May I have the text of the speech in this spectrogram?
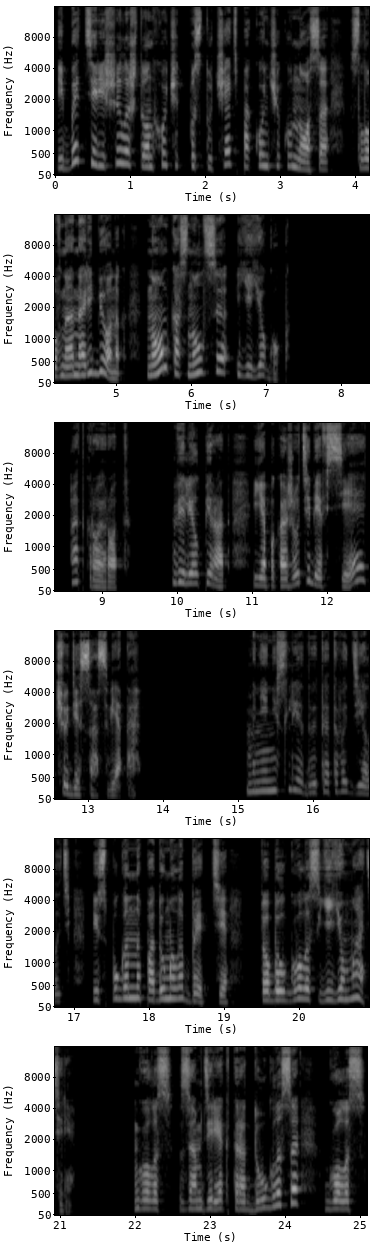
и Бетти решила, что он хочет постучать по кончику носа, словно она ребенок, но он коснулся ее губ. «Открой рот», — велел пират. «Я покажу тебе все чудеса света». «Мне не следует этого делать», — испуганно подумала Бетти. То был голос ее матери. Голос замдиректора Дугласа, голос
